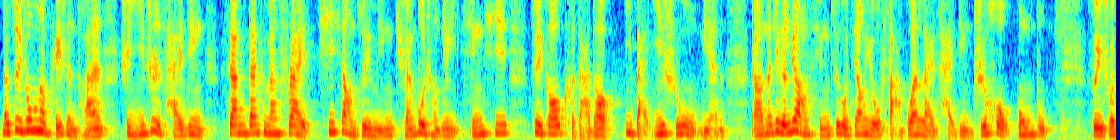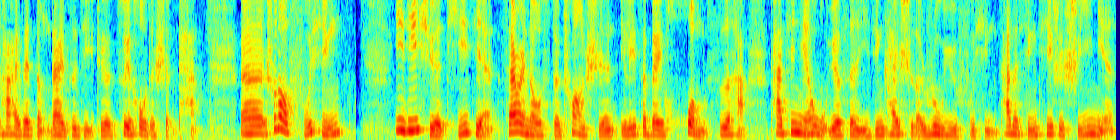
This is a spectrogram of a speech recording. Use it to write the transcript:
那最终呢？陪审团是一致裁定 Sam Bankman-Fried 七项罪名全部成立，刑期最高可达到一百一十五年。然后，那这个量刑最后将由法官来裁定，之后公布。所以说，他还在等待自己这个最后的审判。呃，说到服刑。一滴血体检 Theranos 的创始人 Elizabeth 霍姆斯哈，他今年五月份已经开始了入狱服刑，他的刑期是十一年。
